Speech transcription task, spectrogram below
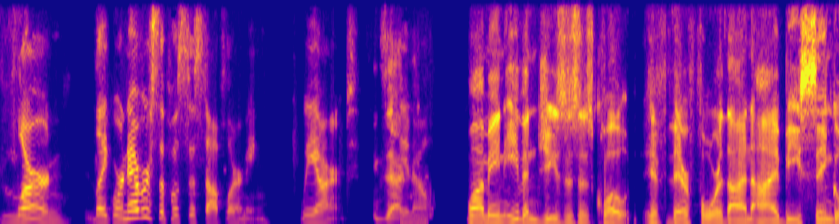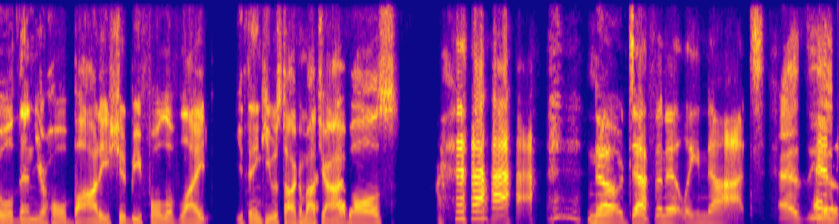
learn. Like, we're never supposed to stop learning. We aren't, Exactly. you know? Well, I mean, even Jesus's quote, if therefore thine eye be single, then your whole body should be full of light. You think he was talking about your eyeballs? no, definitely not. As the And- uh,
